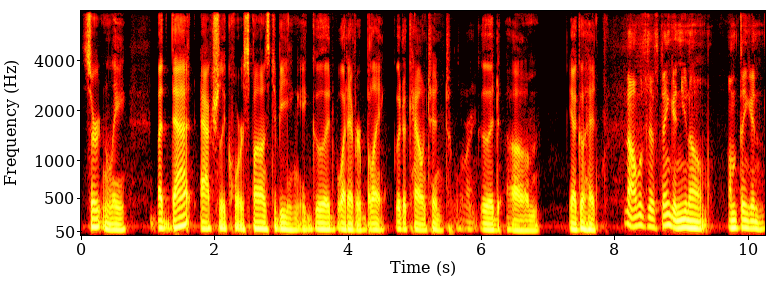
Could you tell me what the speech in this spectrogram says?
certainly, but that actually corresponds to being a good whatever blank, good accountant, right. good. Um, yeah, go ahead. No, I was just thinking. You know, I'm thinking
